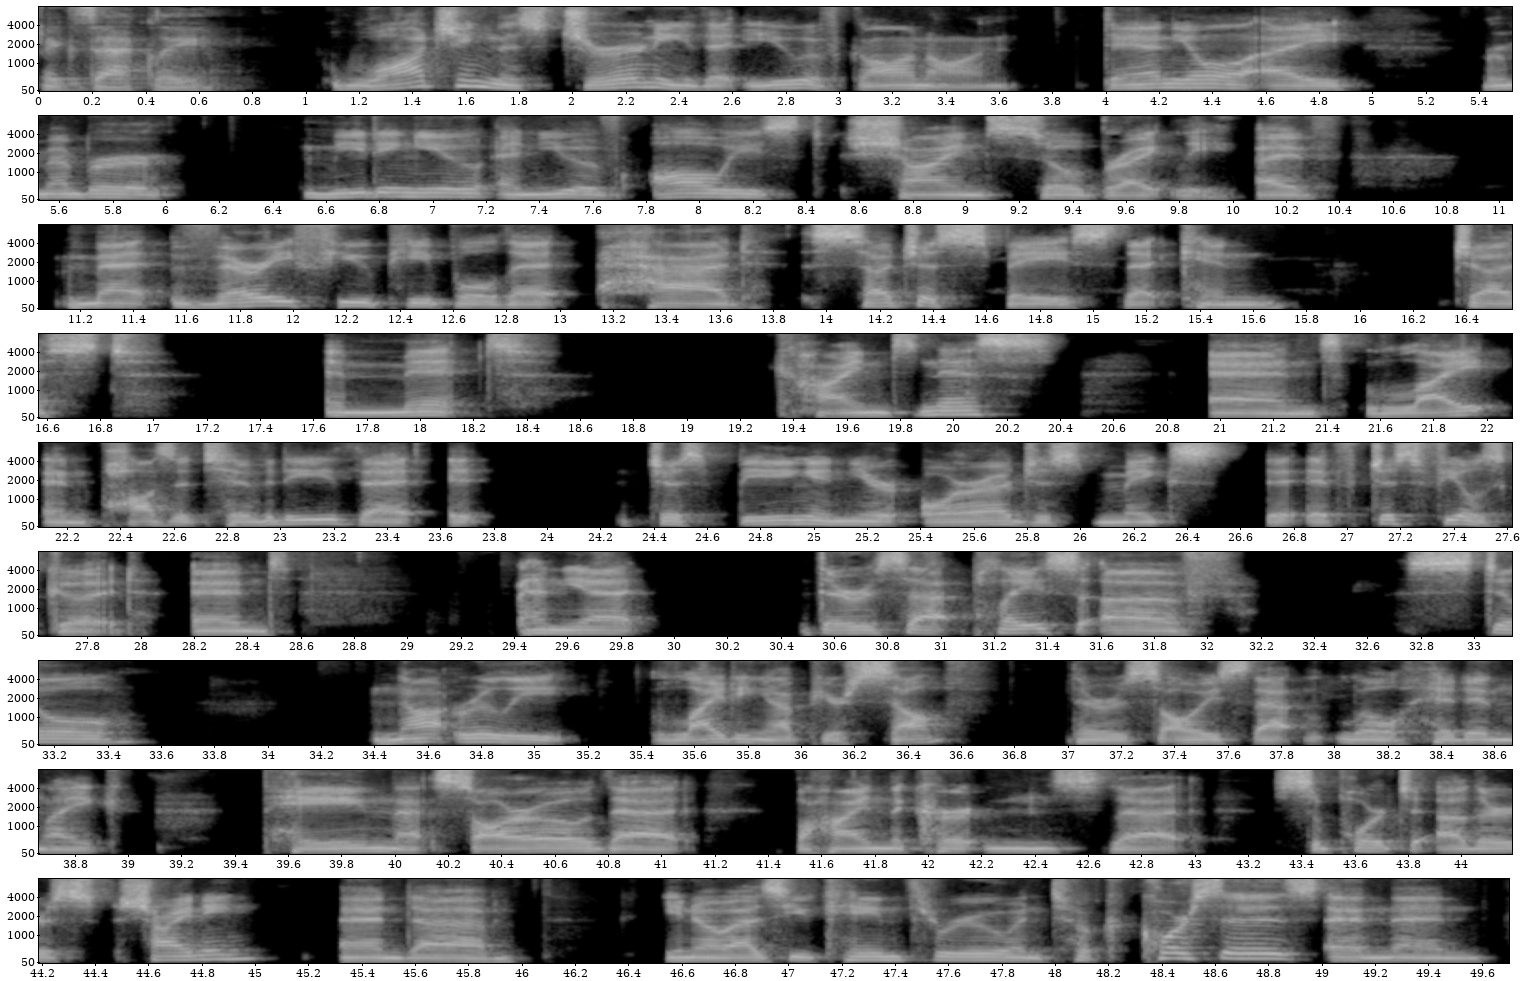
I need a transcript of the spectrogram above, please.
Exactly. Watching this journey that you have gone on, Daniel, I remember meeting you and you have always shined so brightly. I've met very few people that had such a space that can just emit kindness and light and positivity that it just being in your aura just makes it, just feels good. And and yet there's that place of still not really lighting up yourself. There's always that little hidden like pain that sorrow that behind the curtains that support to others shining. And um, you know as you came through and took courses and then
